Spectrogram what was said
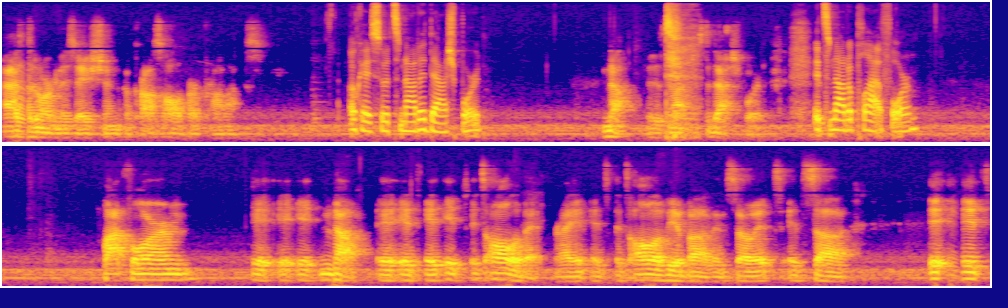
as an organization across all of our products. Okay, so it's not a dashboard. No, it is not just a dashboard. it's not a platform. Platform. It, it, it no, it, it, it, it's all of it, right? It's it's all of the above, and so it's it's uh, it it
